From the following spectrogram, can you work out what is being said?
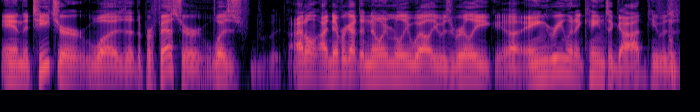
And the teacher was uh, the professor was I don't I never got to know him really well. He was really uh, angry when it came to God. He was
